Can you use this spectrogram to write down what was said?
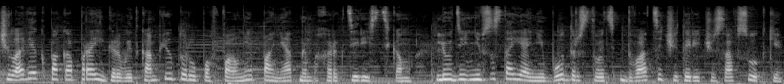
Человек пока проигрывает компьютеру по вполне понятным характеристикам. Люди не в состоянии бодрствовать 24 часа в сутки.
